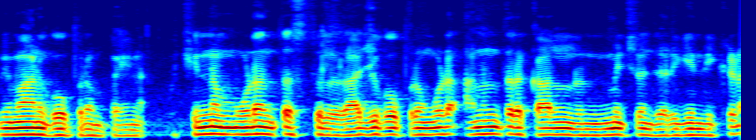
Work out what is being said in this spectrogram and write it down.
విమాన గోపురం పైన. చిన్న మూడంతస్తుల రాజగోపురం కూడా అనంతర కాలంలో నిర్మించడం జరిగింది ఇక్కడ.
